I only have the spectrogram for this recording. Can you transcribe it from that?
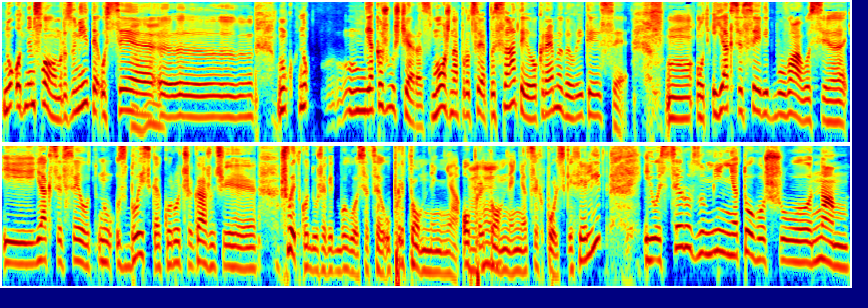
ну одним словом, розумієте, ось це е, ну, ну я кажу ще раз, можна про це писати окреме велике есе. От і як це все відбувалося, і як це все от, ну, зблизька, коротше кажучи, швидко дуже відбулося це упритомнення, опритомнення цих польських еліт. І ось це розуміння того, що нам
